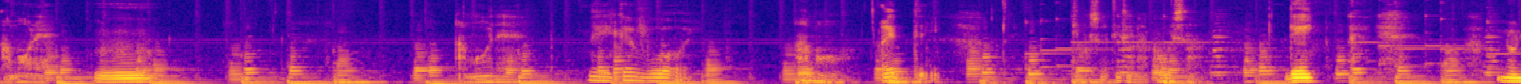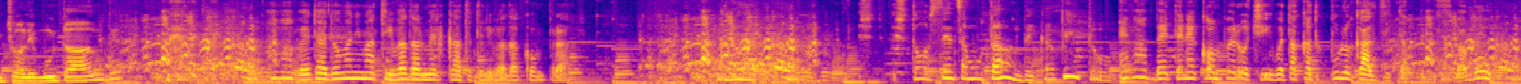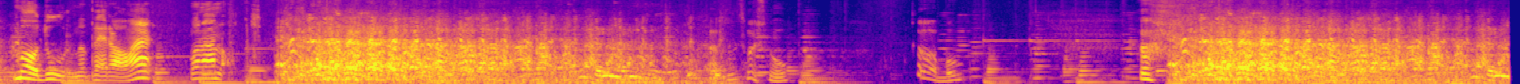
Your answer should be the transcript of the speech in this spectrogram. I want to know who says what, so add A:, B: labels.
A: Amore,
B: Mm.
A: amore,
B: Di che vuoi?
A: amo,
B: E di.
A: ti posso dire una cosa?
B: Di.
A: Non ho le mutande.
B: Ah, vabbè, dai, domani mattina vado al mercato e te li vado a comprare.
A: Sto senza mutande, capito?
B: E vabbè, te ne compro cinque, attaccato pure calzi tappissima. Boh. Mo dormo però, eh? Buonanotte.
A: Noch? Ah, boh.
